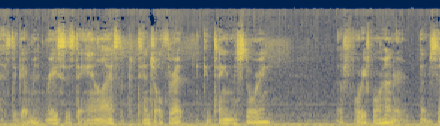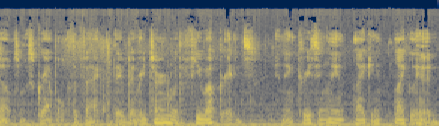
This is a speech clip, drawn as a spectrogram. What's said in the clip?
As the government races to analyze the potential threat and contain the story, the 4400 themselves must grapple with the fact that they've been returned with a few upgrades, and increasingly liking, likelihood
